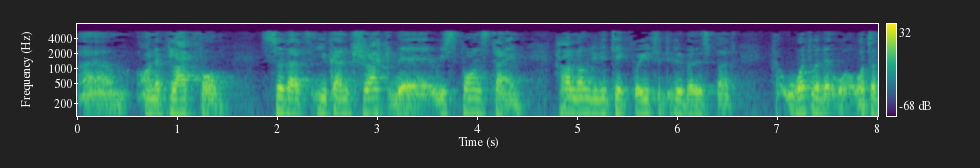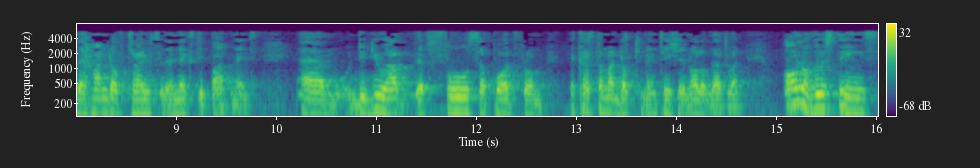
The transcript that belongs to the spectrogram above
um, on a platform so that you can track the response time. How long did it take for you to deliver this part? What were the, what are the handoff times to the next department? Um, did you have the full support from the customer documentation, all of that one? All of those things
